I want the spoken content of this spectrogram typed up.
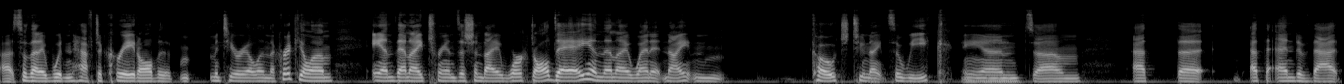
uh, so that I wouldn't have to create all the material in the curriculum. And then I transitioned. I worked all day and then I went at night and coached two nights a week. And um, at the at the end of that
